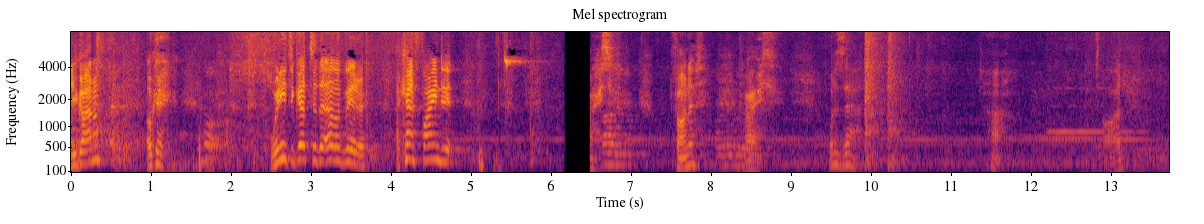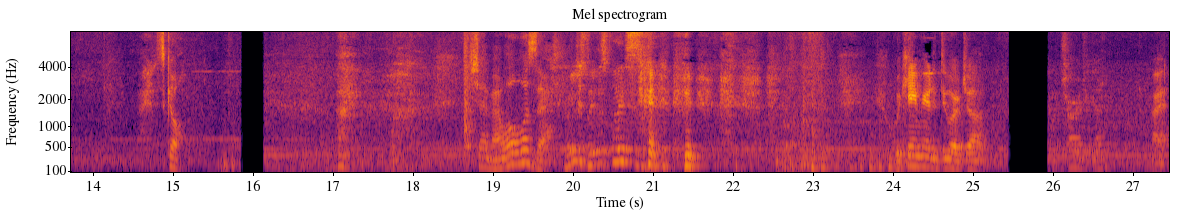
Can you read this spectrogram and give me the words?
You got him? Okay. We need to get to the elevator. I can't find it. Alright. Found it? Alright. What is that? Huh. It's odd. Alright, let's go. Shit, man, what was that? Can we just leave this place? We came here to do our job. Charge again. Alright,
